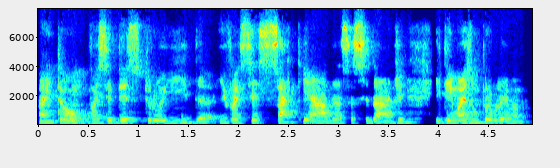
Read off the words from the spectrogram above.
Ah, então, vai ser destruída e vai ser saqueada essa cidade. E tem mais um problema.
